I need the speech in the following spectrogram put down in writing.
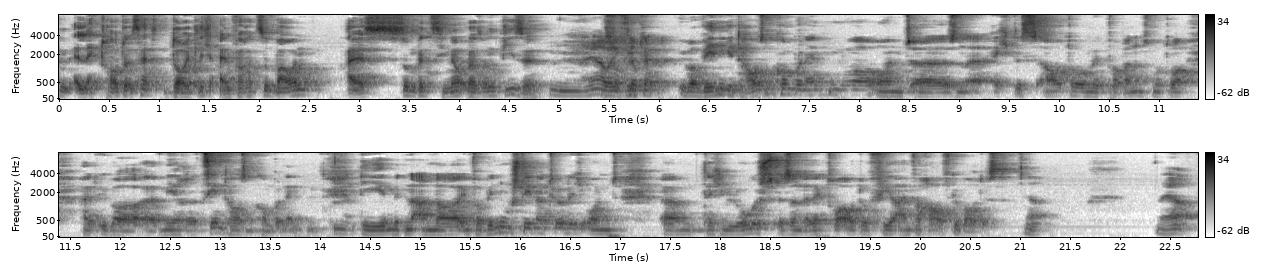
ein Elektroauto ist halt deutlich einfacher zu bauen als so ein Benziner oder so ein Diesel. Naja, Aber aber ich glaube, halt über wenige tausend Komponenten nur und äh, ist ein äh, echtes Auto mit Verbrennungsmotor halt über äh, mehrere zehntausend Komponenten, die miteinander in Verbindung stehen natürlich und ähm, technologisch so ein Elektroauto viel einfacher aufgebaut ist. Ja. Naja,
